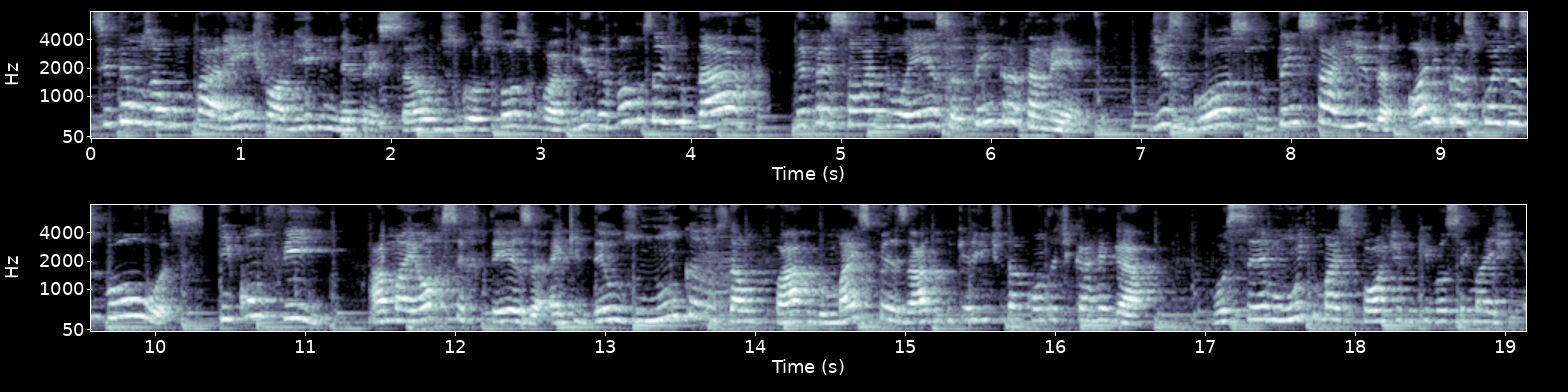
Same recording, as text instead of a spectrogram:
Se temos algum parente ou amigo em depressão, desgostoso com a vida, vamos ajudar. Depressão é doença, tem tratamento. Desgosto tem saída, olhe para as coisas boas e confie. A maior certeza é que Deus nunca nos dá um fardo mais pesado do que a gente dá conta de carregar. Você é muito mais forte do que você imagina.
